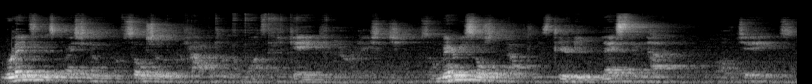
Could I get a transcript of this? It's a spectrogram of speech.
relates to this question of, of social capital and what's to be gained from a relationship. So Mary's social capital is clearly less than that of James.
